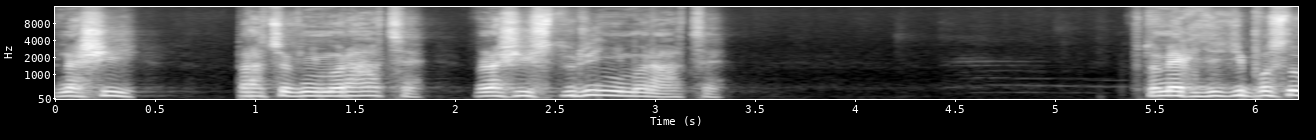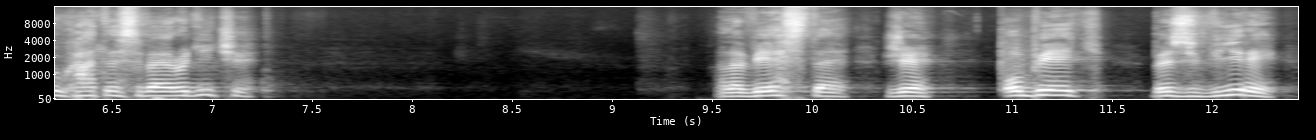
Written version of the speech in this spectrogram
V naší pracovní morálce, v naší studijní morálce. V tom, jak děti posloucháte své rodiče. Ale vězte, že oběť bez víry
